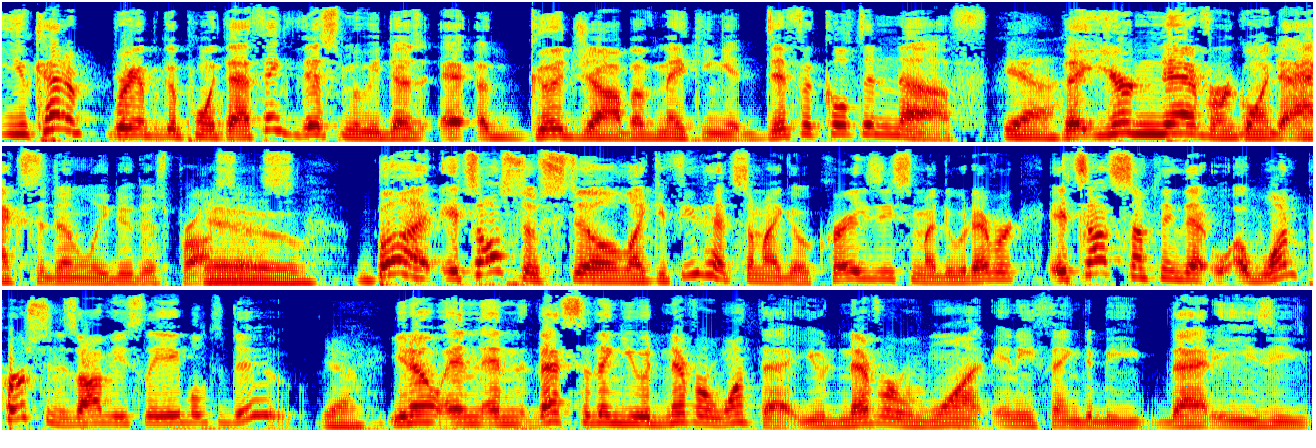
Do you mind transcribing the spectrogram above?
you kind of bring up a good point that I think this movie does a, a good job of making it difficult enough Yeah. that you're never going to accidentally do this process. No. But it's also still like if you had somebody go crazy, somebody do whatever, it's not something that one person is obviously able to do. Yeah. You know, and, and that's the thing you would never want that. You'd never want anything to be that easy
